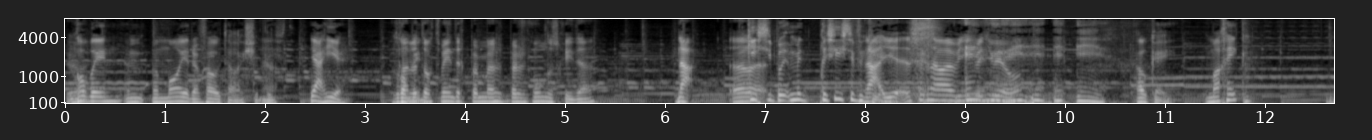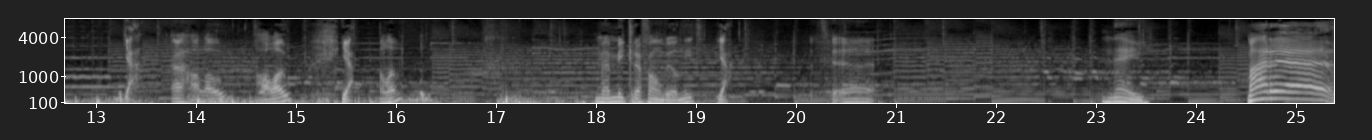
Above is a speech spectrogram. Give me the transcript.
Robin, een, een mooiere foto alsjeblieft. Ja, hier. We gaan er Robin. toch 20 per, per seconde schieten? Nou, eh, Kies die pre- precies de verkeerde. nou, je, zeg nou even wat je wil. Oké, mag ik? Ja. Eh, hallo? Hallo? Ja. Hallo? Mijn microfoon wil niet. Ja. Eh, Nee. Maar eh,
